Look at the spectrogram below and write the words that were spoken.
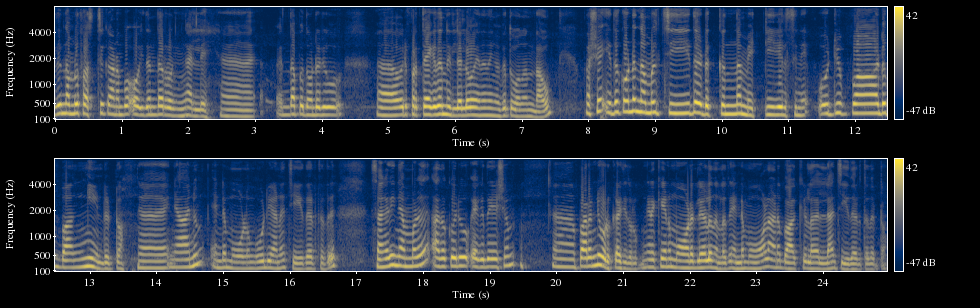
ഇത് നമ്മൾ ഫസ്റ്റ് കാണുമ്പോൾ ഓ ഇതെന്താ റിങ് അല്ലേ? എന്താ ഇപ്പോൾ ഇതുകൊണ്ടൊരു ഒരു പ്രത്യേകത ഒന്നും ഇല്ലല്ലോ എന്ന് നിങ്ങൾക്ക് തോന്നുന്നുണ്ടാവും. പക്ഷേ ഇതുകൊണ്ട് നമ്മൾ ചെയ്തെടുക്കുന്ന മെറ്റീരിയൽസിന് ഒരുപാട് ഭംഗിയുണ്ട് കേട്ടോ ഞാനും എന്റെ മോളും കൂടിയാണ് ചെയ്തെടുത്തത്. സംഗതി നമ്മൾ അതൊക്കെ ഒരു ഏകദേശം പറഞ്ഞു കൊടുക്കുക ചെയ്തോളൂ ഇങ്ങനെയൊക്കെയാണ് മോഡലുകൾ എന്നുള്ളത്. എന്റെ മോളാണ് ബാക്കിയുള്ളതെല്ലാം ചെയ്തെടുത്തത് കേട്ടോ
